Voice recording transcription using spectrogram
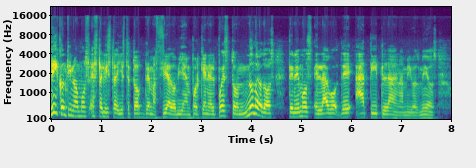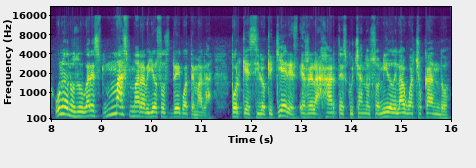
Y continuamos esta lista y este top demasiado bien porque en el puesto número 2 tenemos el lago de Atitlán, amigos míos, uno de los lugares más maravillosos de Guatemala. Porque si lo que quieres es relajarte escuchando el sonido del agua chocando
